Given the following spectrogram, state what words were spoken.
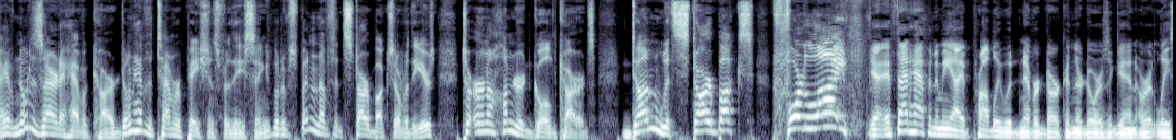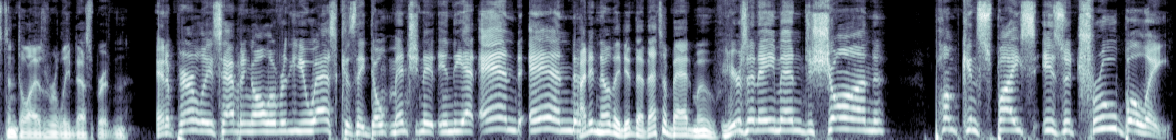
I have no desire to have a card. Don't have the time or patience for these things, but have spent enough at Starbucks over the years to earn a hundred gold cards. Done with Starbucks for life. Yeah, if that happened to me, I probably would never darken their doors again, or at least until I was really desperate. And And apparently, it's happening all over the U.S. because they don't mention it in the ad. And and I didn't know they did that. That's a bad move. here's an amen to Sean. Pumpkin spice is a true bully.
